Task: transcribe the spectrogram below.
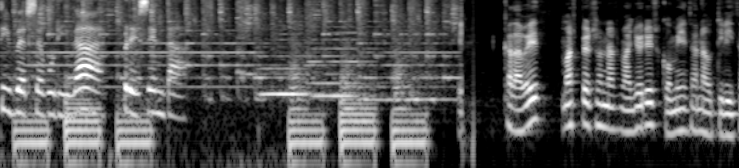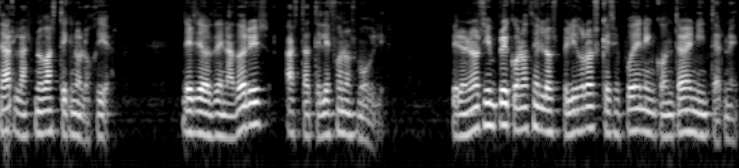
Ciberseguridad presenta. Cada vez más personas mayores comienzan a utilizar las nuevas tecnologías, desde ordenadores hasta teléfonos móviles, pero no siempre conocen los peligros que se pueden encontrar en Internet.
